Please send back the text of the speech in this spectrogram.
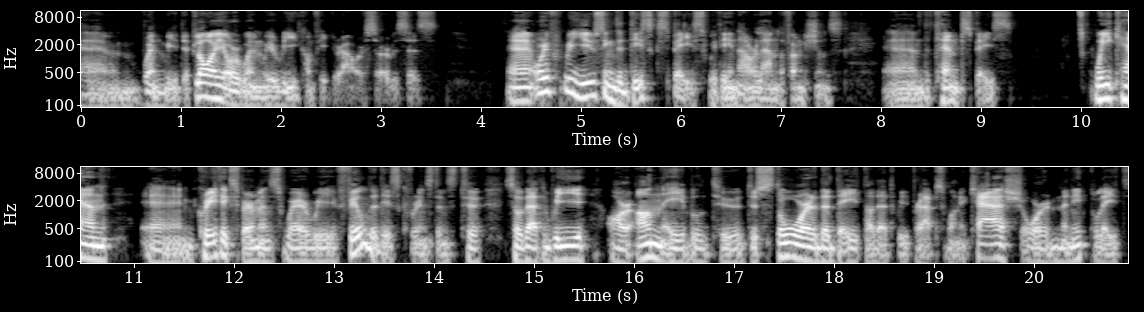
um, when we deploy or when we reconfigure our services. Uh, or if we're using the disk space within our Lambda functions, and the temp space, we can um, create experiments where we fill the disk, for instance, to so that we are unable to to store the data that we perhaps want to cache or manipulate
